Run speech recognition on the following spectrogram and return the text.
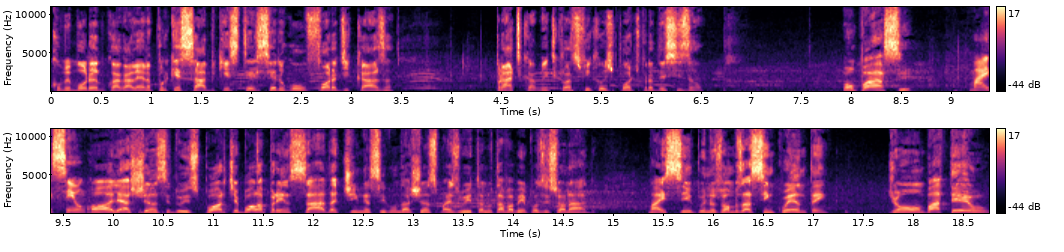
comemorando com a galera, porque sabe que esse terceiro gol fora de casa praticamente classifica o esporte para decisão. Bom passe. Mais cinco. Olha a chance do esporte, bola prensada. Tinha segunda chance, mas o Ítalo estava bem posicionado. Mais cinco e nos vamos a 50, hein? John bateu.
